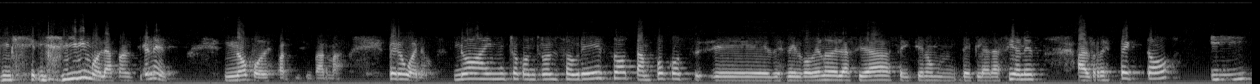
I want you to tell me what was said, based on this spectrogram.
mínimo las sanciones, no podés participar más. Pero bueno, no hay mucho control sobre eso, tampoco desde el gobierno de la ciudad se hicieron declaraciones al respecto y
